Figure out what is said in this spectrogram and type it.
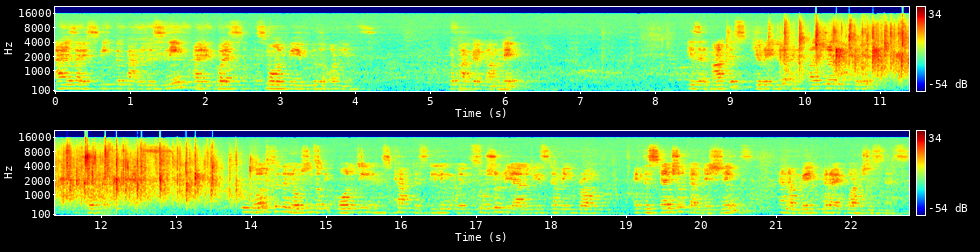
As I speak the panelist's name, I request a small wave to the audience. Prabhakar Kamble is an artist, curator, and cultural activist who works with the notions of equality in his practice, dealing with social realities stemming from existential conditionings and Ambedkarite consciousness.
